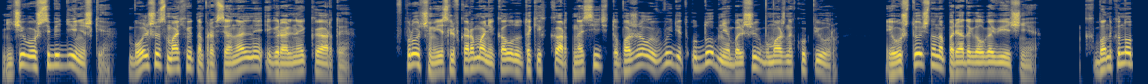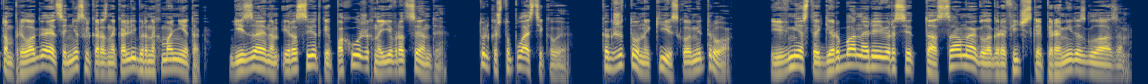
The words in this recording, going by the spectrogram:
Ничего ж себе денежки. Больше смахивают на профессиональные игральные карты. Впрочем, если в кармане колоду таких карт носить, то, пожалуй, выйдет удобнее больших бумажных купюр. И уж точно на порядок долговечнее. К банкнотам прилагается несколько разнокалиберных монеток, дизайном и расцветкой похожих на евроценты, только что пластиковые, как жетоны киевского метро. И вместо герба на реверсе та самая голографическая пирамида с глазом.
